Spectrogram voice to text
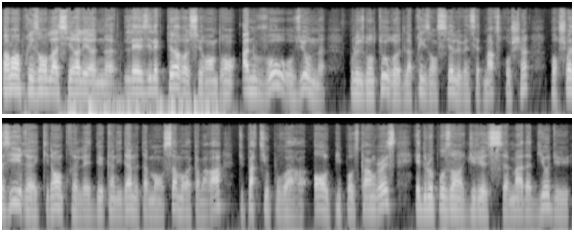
Parlons à présent de la Sierra Leone. Les électeurs se rendront à nouveau aux urnes pour le second tour de la présidentielle le 27 mars prochain pour choisir qui d'entre les deux candidats, notamment Samora Kamara du parti au pouvoir All People's Congress et de l'opposant Julius Madabio du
